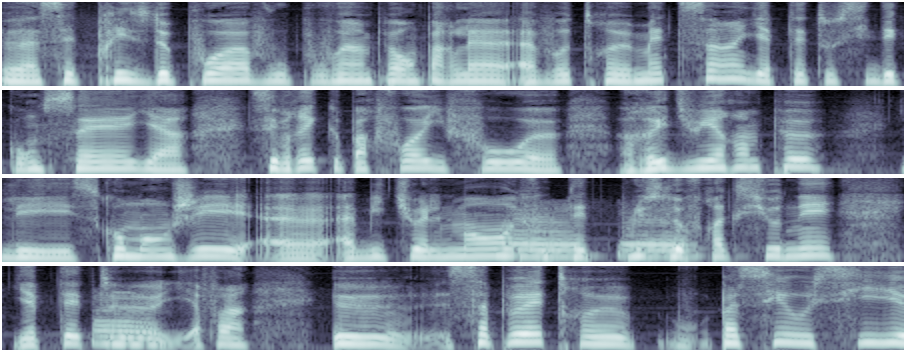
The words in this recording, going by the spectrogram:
euh, à cette prise de poids, vous pouvez un peu en parler à, à votre médecin. Il y a peut-être aussi des conseils. C'est vrai que parfois il faut euh, réduire un peu les ce qu'on mangeait euh, habituellement. il faut peut-être plus le fractionner. Il y a peut-être, euh, il y a- enfin, euh, ça peut être passé aussi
